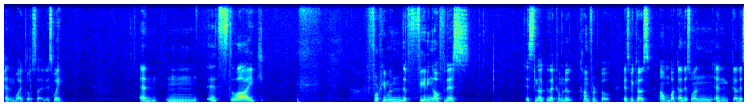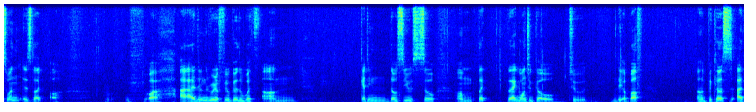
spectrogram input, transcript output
and white goes like this way. And mm, it's like for human the feeling of this is not like com- comfortable. It's because um what got this one and got this one is like oh well I, I didn't really feel good with um getting those used so um black black want to go to the above. Uh, because I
